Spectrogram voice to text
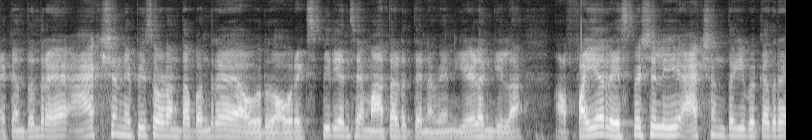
ಯಾಕಂತಂದರೆ ಆ್ಯಕ್ಷನ್ ಎಪಿಸೋಡ್ ಅಂತ ಬಂದರೆ ಅವರು, ಅವ್ರ ಎಕ್ಸ್ಪೀರಿಯನ್ಸೇ ಮಾತಾಡುತ್ತೆ, ನಾವೇನು ಹೇಳಂಗಿಲ್ಲ. ಆ ಫೈಯರ್ ಎಸ್ಪೆಷಲಿ ಆ್ಯಕ್ಷನ್ ತೆಗಿಬೇಕಾದ್ರೆ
